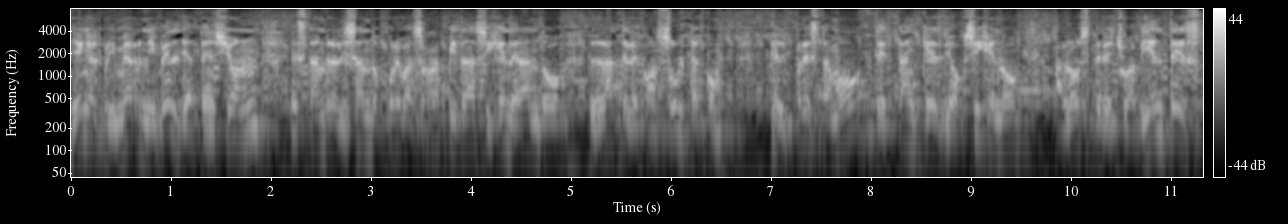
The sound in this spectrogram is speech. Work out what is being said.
y en el primer nivel de atención están realizando pruebas rápidas y generando la teleconsulta con el préstamo de tanques de oxígeno a los derechohabientes.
